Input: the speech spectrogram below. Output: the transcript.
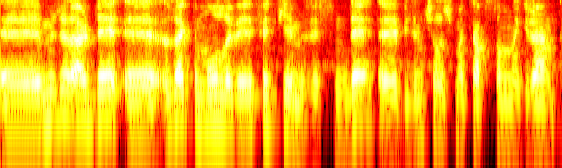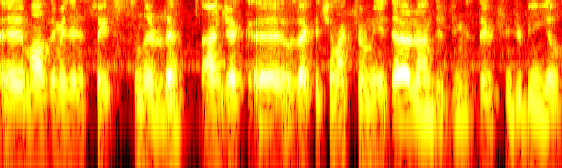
E, müzelerde e, özellikle Muğla ve Fethiye Müzesi'nde e, bizim çalışma kapsamına giren e, malzemelerin sayısı sınırlı. Ancak e, özellikle çanak çömleği değerlendirdiğimizde 3. bin yıl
